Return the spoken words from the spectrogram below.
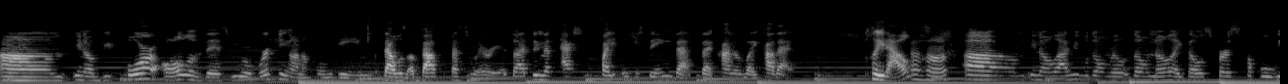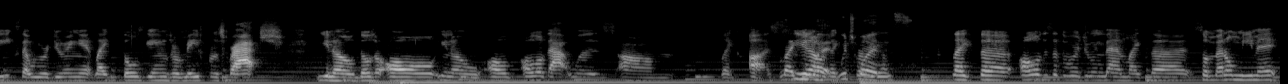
Um, you know, before all of this, we were working on a home game that was about the festival area. So I think that's actually quite interesting that that kind of like how that played out. Uh-huh. Um, you know, a lot of people don't really don't know like those first couple weeks that we were doing it, like those games were made from scratch. You know, those are all, you know, all all of that was um like us. Like you know, what? like which ones? Like the all of the stuff that we're doing then, like the so metal meme it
